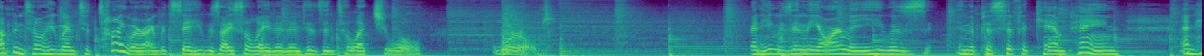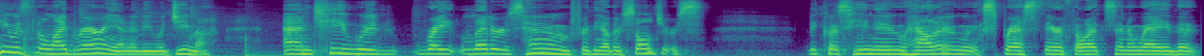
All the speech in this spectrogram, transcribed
up until he went to Tyler, I would say he was isolated in his intellectual world. When he was in the Army, he was in the Pacific Campaign, and he was the librarian at Iwo Jima. And he would write letters home for the other soldiers because he knew how to express their thoughts in a way that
